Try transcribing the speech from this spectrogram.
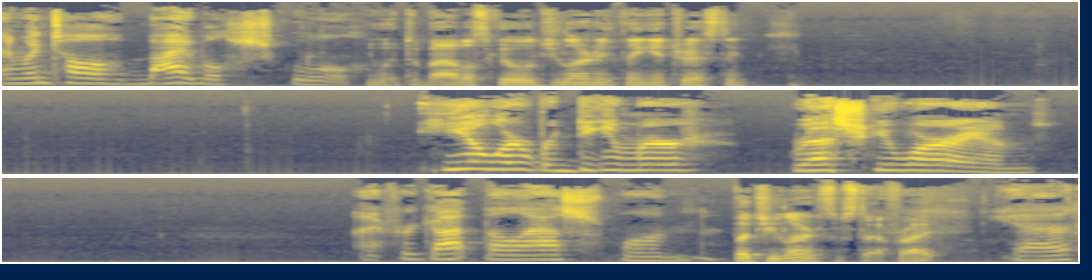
I went to Bible school. You went to Bible school. Did you learn anything interesting? Healer, Redeemer, Rescuer, and I forgot the last one. But you learned some stuff, right? Yes.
